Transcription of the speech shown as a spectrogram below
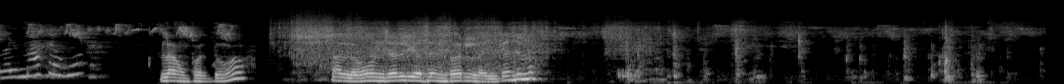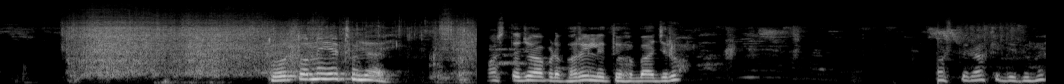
ઘરમાં છે હું લાવ હું ભર દઉં હો હાલો હું જલ્યો છે ને ભર લઈ ક્યાં ચલો ઢોર તો નહીં હેઠું જાય મસ્ત જો આપણે ભરી લીધું હે બાજરો મસ્ત રાખી દીધું હે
